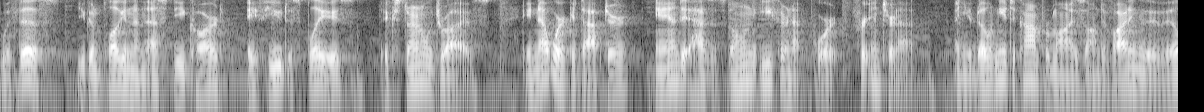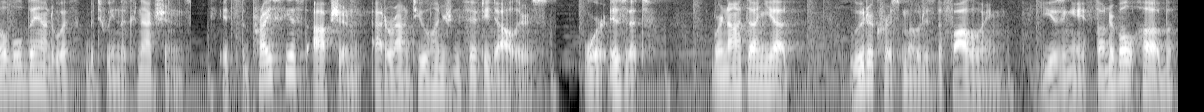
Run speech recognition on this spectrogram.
With this, you can plug in an SD card, a few displays, external drives, a network adapter, and it has its own Ethernet port for internet, and you don't need to compromise on dividing the available bandwidth between the connections. It's the priciest option at around $250. Or is it? We're not done yet. Ludicrous mode is the following, using a Thunderbolt hub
